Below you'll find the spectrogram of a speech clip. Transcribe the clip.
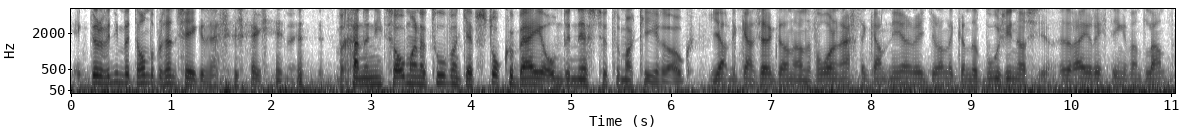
ik durf het niet met 100% zekerheid te zeggen. We gaan er niet zomaar naartoe, want je hebt stokken bij je om de nesten te markeren ook. Ja, dan kan, zet ik dan aan de voor- en achterkant neer, weet je wel. Dan kan de boer zien als je de rijrichtingen van het land.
